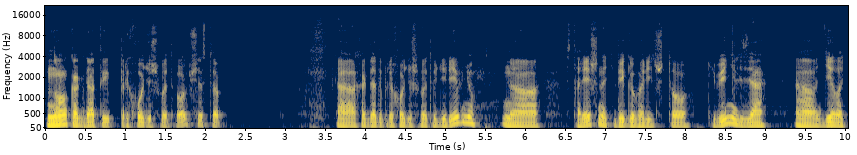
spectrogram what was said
Но когда ты приходишь в это общество, а когда ты приходишь в эту деревню, а, старейшина тебе говорит, что тебе нельзя а, делать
